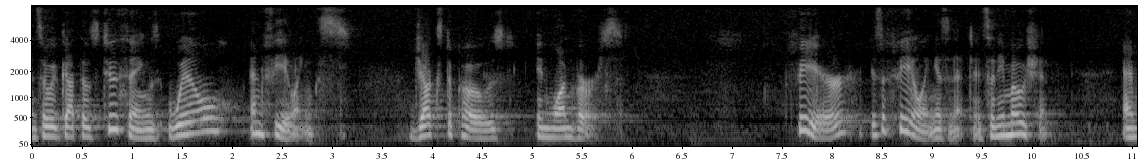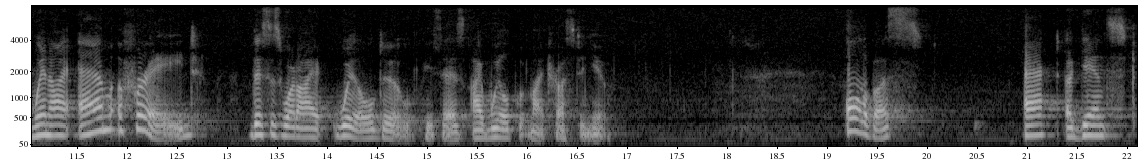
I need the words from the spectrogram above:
And so we've got those two things, will and feelings, juxtaposed in one verse. Fear is a feeling, isn't it? It's an emotion. And when I am afraid, this is what I will do. He says, I will put my trust in you. All of us act against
